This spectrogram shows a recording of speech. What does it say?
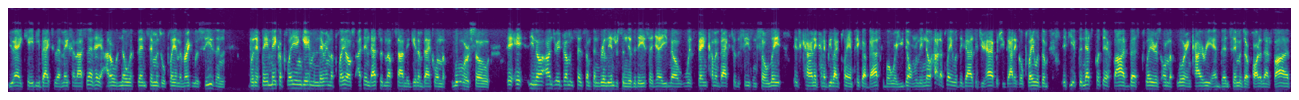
you add KD back to that mix. And I said, hey, I don't know if Ben Simmons will play in the regular season, but if they make a playing game and they're in the playoffs, I think that's enough time to get them back on the floor. So it, it, you know, Andre Drummond said something really interesting the other day. He said, "Yeah, you know, with Ben coming back to the season so late, it's kind of going to be like playing pickup basketball, where you don't really know how to play with the guys that you have, but you got to go play with them. If you, if the Nets put their five best players on the floor, and Kyrie and Ben Simmons are part of that five,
